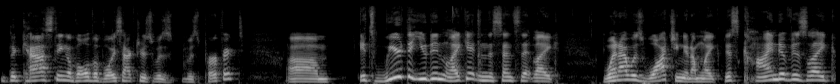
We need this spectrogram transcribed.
the casting of all the voice actors was was perfect. Um, it's weird that you didn't like it in the sense that like when I was watching it, I'm like, this kind of is like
